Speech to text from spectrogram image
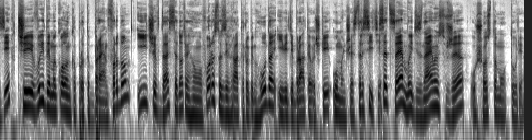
лізі. Чи вийде Миколенко проти Бренфорду, і чи вдасться Ноттінгему Форесту зіграти Робін Гуда і відібрати очки у Манчестер Сіті? Все це ми дізнаємось вже у шостому турі.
